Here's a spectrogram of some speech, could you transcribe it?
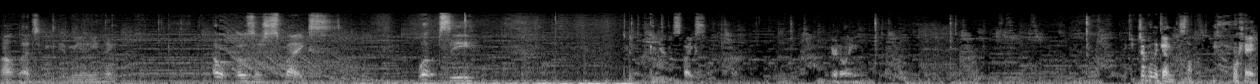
Well, that didn't give me anything. Oh, those are spikes. Whoopsie. Spikes. Keep jumping the gun. Stop. okay,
